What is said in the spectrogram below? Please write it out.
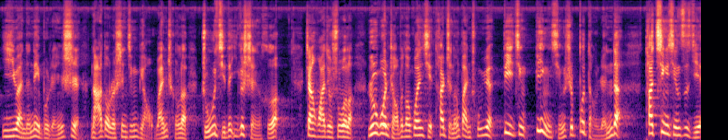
医院的内部人士，拿到了申请表，完成了逐级的一个审核。张华就说了，如果找不到关系，他只能办出院，毕竟病情是不等人的。他庆幸自己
